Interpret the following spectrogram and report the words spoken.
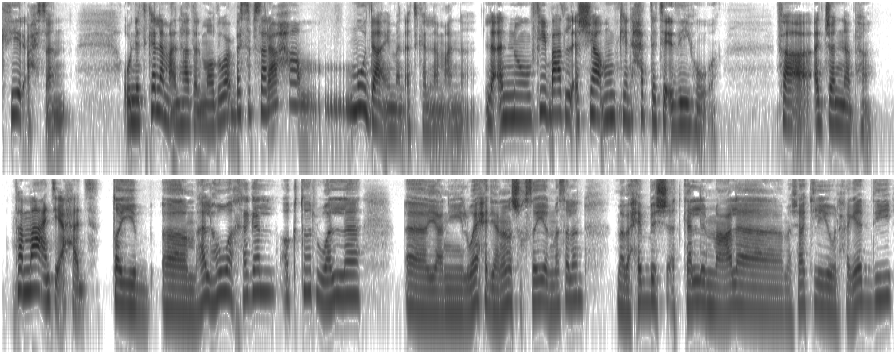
كثير أحسن. ونتكلم عن هذا الموضوع بس بصراحة مو دائما أتكلم عنه لأنه في بعض الأشياء ممكن حتى تأذيه هو فأتجنبها. فما عندي أحد. طيب هل هو خجل أكتر ولا آه، يعني الواحد يعني أنا شخصيا مثلا ما بحبش أتكلم على مشاكلي والحاجات دي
